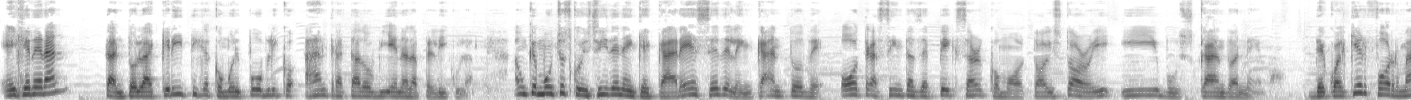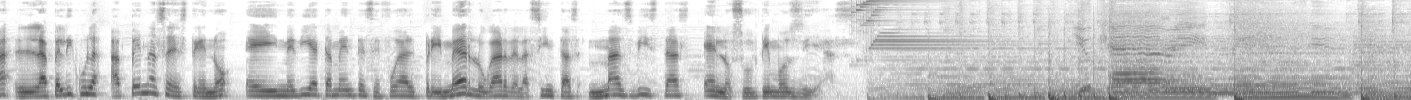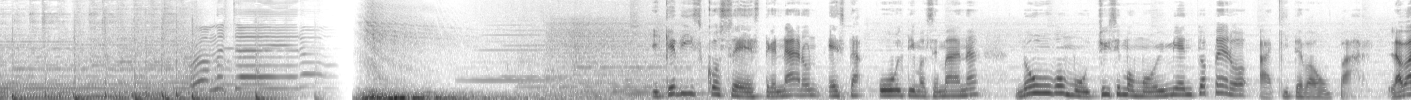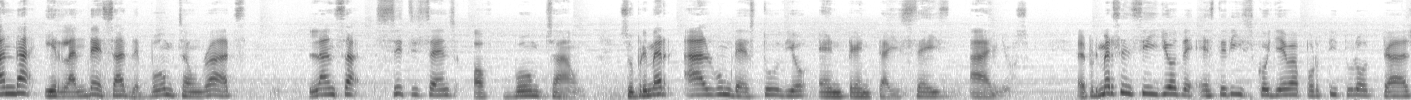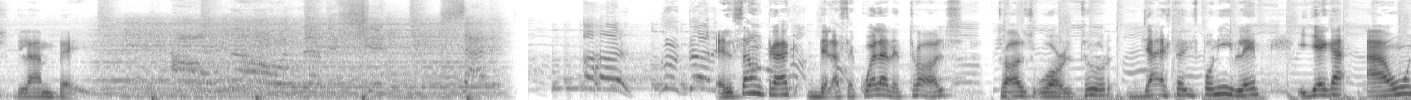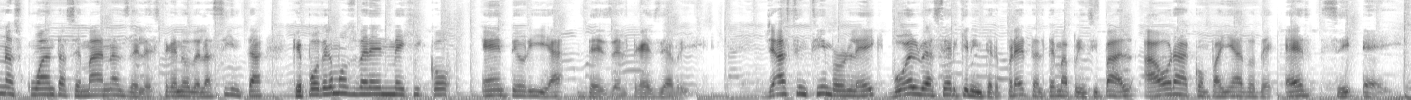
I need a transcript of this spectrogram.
En general, tanto la crítica como el público han tratado bien a la película, aunque muchos coinciden en que carece del encanto de otras cintas de Pixar como Toy Story y Buscando a Nemo. De cualquier forma, la película apenas se estrenó e inmediatamente se fue al primer lugar de las cintas más vistas en los últimos días. ¿Y qué discos se estrenaron esta última semana? No hubo muchísimo movimiento, pero aquí te va un par. La banda irlandesa de Boomtown Rats lanza Citizens of Boomtown, su primer álbum de estudio en 36 años. El primer sencillo de este disco lleva por título Trash Glam Bay. El soundtrack de la secuela de Trolls, Trolls World Tour, ya está disponible y llega a unas cuantas semanas del estreno de la cinta que podremos ver en México en teoría desde el 3 de abril. Justin Timberlake vuelve a ser quien interpreta el tema principal, ahora acompañado de SCA.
